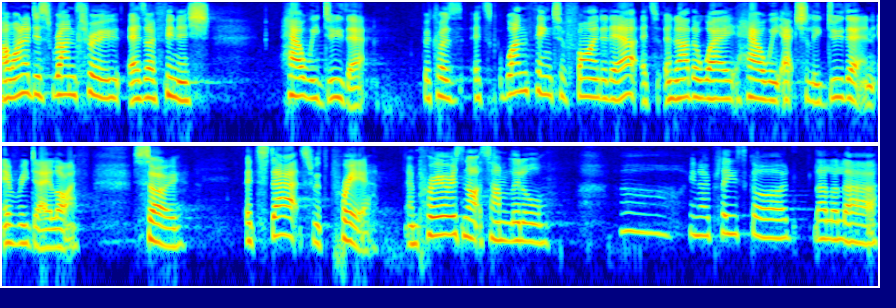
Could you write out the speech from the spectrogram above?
I want to just run through as I finish how we do that because it's one thing to find it out, it's another way how we actually do that in everyday life. So it starts with prayer, and prayer is not some little, oh, you know, please God, la la la.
